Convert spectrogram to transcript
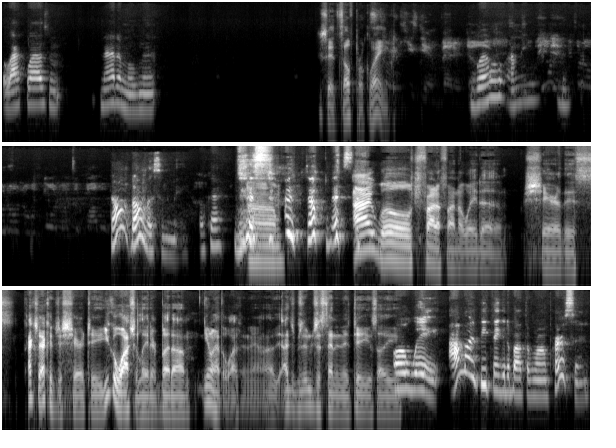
Black Lives Matter movement. You said self-proclaimed. Well, I mean, don't don't listen to me, okay? Just Um, don't listen. I will try to find a way to share this. Actually, I could just share it to you. You can watch it later, but um, you don't have to watch it now. I, I'm just sending it to you. So you, Oh wait, I might be thinking about the wrong person.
